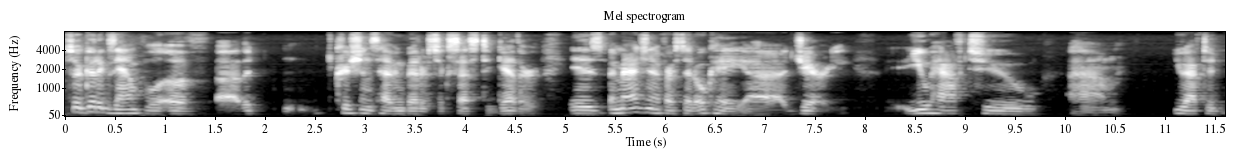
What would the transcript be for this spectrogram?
So a good example of uh, the Christians having better success together is imagine if I said, okay, uh, Jerry, you have to um, you have to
